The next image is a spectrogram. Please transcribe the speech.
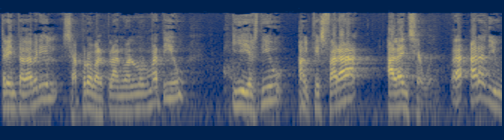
30 d'abril s'aprova el pla anual normatiu i es diu el que es farà a l'any següent. Ara diu,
